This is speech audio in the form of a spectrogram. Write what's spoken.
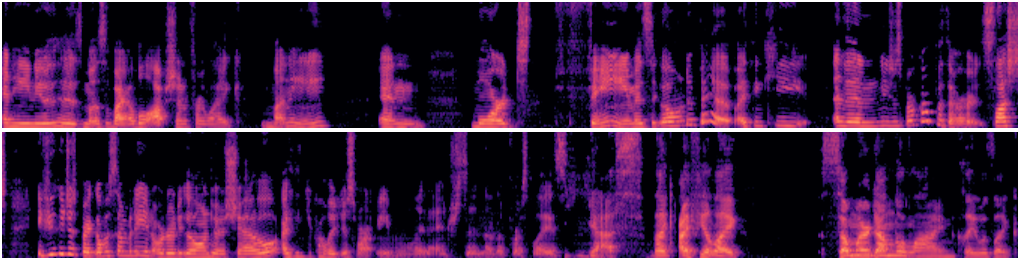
and he knew his most viable option for like money and more fame is to go into Bip. I think he and then he just broke up with her. Slash, if you could just break up with somebody in order to go onto a show, I think you probably just weren't even really that interested in them in the first place. Yes, like I feel like somewhere down the line, Clay was like,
